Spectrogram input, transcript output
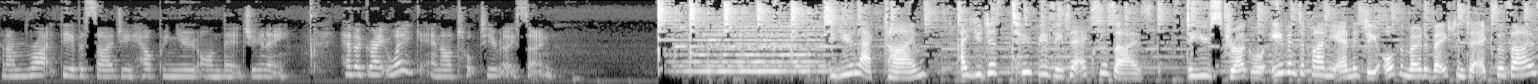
And I'm right there beside you, helping you on that journey. Have a great week, and I'll talk to you really soon. Do you lack time? Are you just too busy to exercise? Do you struggle even to find the energy or the motivation to exercise?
